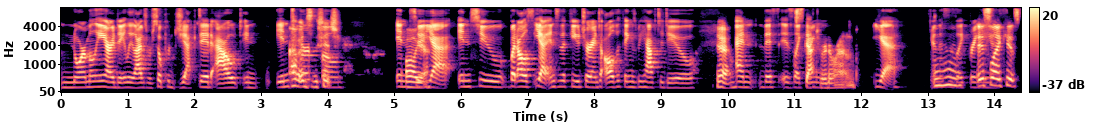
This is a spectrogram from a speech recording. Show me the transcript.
normally our daily lives, we're so projected out in into Oh, our into the phone, future. Into Oh, yeah. yeah. into but also yeah, into the future, into all the things we have to do, Yeah. and this is like Scattered bringing- around. yeah, and this is Mhm. like bringing. It's like it's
